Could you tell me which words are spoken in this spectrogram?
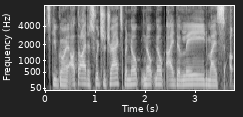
Just keep going. I thought I had to switch the tracks, but nope, nope, nope. I delayed myself.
